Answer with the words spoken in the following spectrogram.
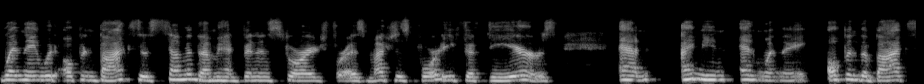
When they would open boxes, some of them had been in storage for as much as 40, 50 years. And I mean, and when they opened the box,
